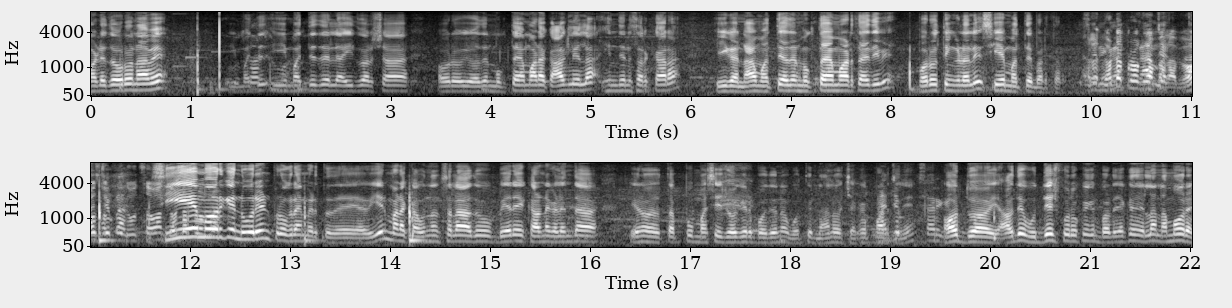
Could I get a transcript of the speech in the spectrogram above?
ಮಾಡಿದವರು ನಾವೇ. ಈ ಮಧ್ಯ ಈ ಮಧ್ಯದಲ್ಲಿ ಐದು ವರ್ಷ ಅವರು ಅದನ್ನು ಮುಕ್ತಾಯ ಮಾಡೋಕ್ಕಾಗಲಿಲ್ಲ ಹಿಂದಿನ ಸರ್ಕಾರ. ಈಗ ನಾವು ಮತ್ತೆ ಅದನ್ನು ಮುಕ್ತಾಯ ಮಾಡ್ತಾ ಇದ್ದೀವಿ. ಬರೋ ತಿಂಗಳಲ್ಲಿ ಸಿ ಎಂ ಮತ್ತೆ ಬರ್ತಾರೆ. ಸಿ ಎಂ ಅವ್ರಿಗೆ ನೂರೇನು ಪ್ರೋಗ್ರಾಮ್ ಇರ್ತದೆ. ಏನು ಮಾಡೋಕ್ಕ ಒಂದೊಂದು ಸಲ ಅದು ಬೇರೆ ಕಾರಣಗಳಿಂದ ಏನೋ ತಪ್ಪು ಮೆಸೇಜ್ ಹೋಗಿರ್ಬೋದೇನೋ ಗೊತ್ತಿಲ್ಲ. ನಾನು ಚೆಕಪ್ ಮಾಡ್ತೀನಿ. ಅವ್ರದ್ದು ಯಾವುದೇ ಉದ್ದೇಶಪೂರ್ವಕ ಬರೋದು ಯಾಕಂದರೆ ಎಲ್ಲ ನಮ್ಮವರೇ.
